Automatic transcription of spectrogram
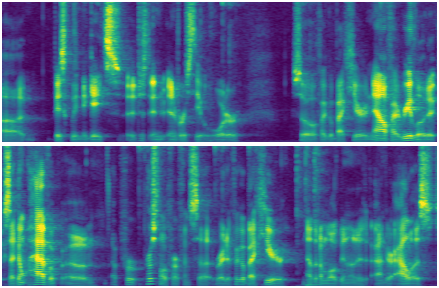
uh, basically negates uh, just in, inverse the order. So if I go back here, now if I reload it, because I don't have a, a, a per personal preference set, right? If I go back here, now that I'm logged in under, under Alice,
